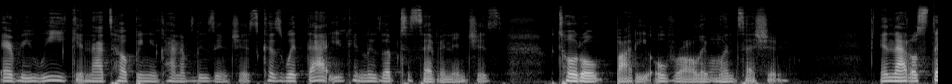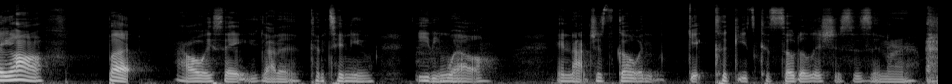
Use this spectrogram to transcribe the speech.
every week and that's helping you kind of lose inches. Because with that you can lose up to seven inches total body overall in wow. one session. And that'll stay off but i always say you gotta continue eating well and not just go and get cookies because So Delicious is in our.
